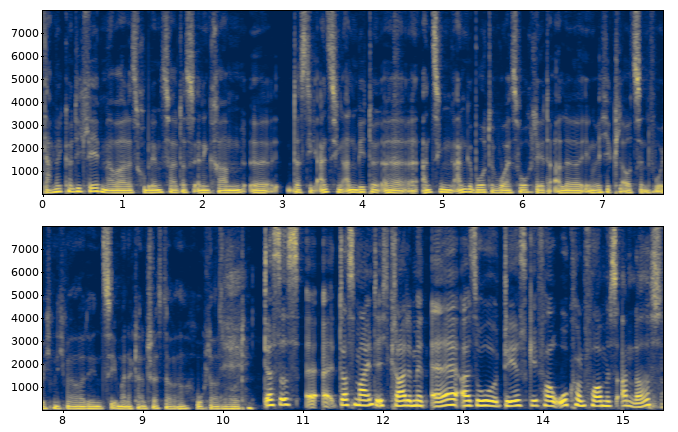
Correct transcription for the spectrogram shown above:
Damit könnte ich leben, aber das Problem ist halt, dass er den Kram, äh, dass die einzigen Anbieter, äh, einzigen Angebote, wo er es hochlädt, alle irgendwelche Clouds sind, wo ich nicht mehr den C meiner kleinen Schwester hochladen wollte. Das ist, äh, äh, das meinte ich gerade mit äh, also DSGVO-konform ist anders.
